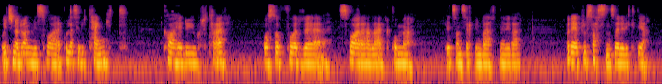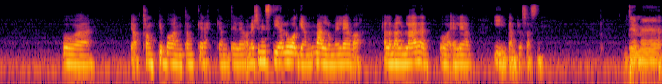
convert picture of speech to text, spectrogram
og ikke nødvendigvis svaret. Hvordan har du tenkt? Hva har du gjort her? Og så får eh, svaret heller komme litt sånn sekundært nedi der. For det er prosessen som er det viktige. Og ja, tankebanen, tankerekken til elevene. Og ikke minst dialogen mellom elever, eller mellom lærer og elev i den prosessen. Det med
